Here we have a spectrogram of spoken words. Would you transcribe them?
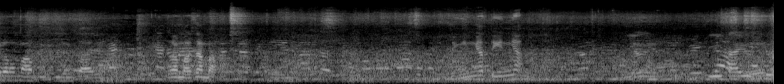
lang kung mapipilan tayo. Sama, sama. Tingin nga, tingin nga. Hindi tayo sure.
